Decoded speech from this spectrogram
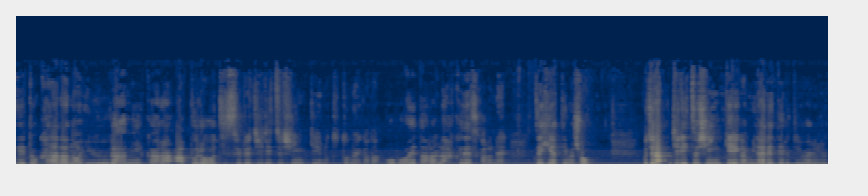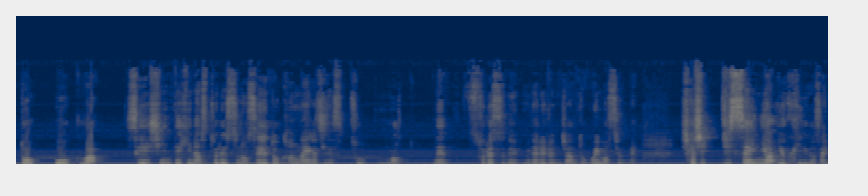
えーと、体の歪みからアプローチする自律神経の整え方覚えたら楽ですからね。是非やってみましょう。こちら自律神経が乱れていると言われると多くは精神的なストレスのせいと考えがちです。そうまあねストレスで乱れるんじゃんと思いますよね。しかし実際にはよく聞いてください。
